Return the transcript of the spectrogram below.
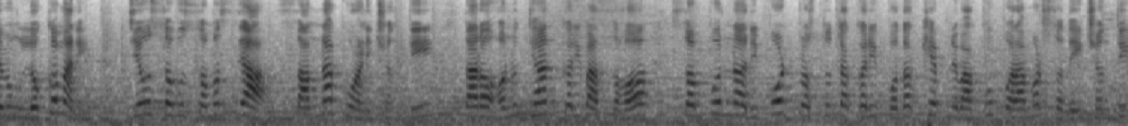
ଏବଂ ଲୋକମାନେ ଯେଉଁ ସବୁ ସମସ୍ୟା ସାମ୍ନାକୁ ଆଣିଛନ୍ତି ତାର ଅନୁଧ୍ୟାନ କରିବା ସହ ସମ୍ପୂର୍ଣ୍ଣ ରିପୋର୍ଟ ପ୍ରସ୍ତୁତ କରି ପଦକ୍ଷେପ ନେବାକୁ ପରାମର୍ଶ ଦେଇଛନ୍ତି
